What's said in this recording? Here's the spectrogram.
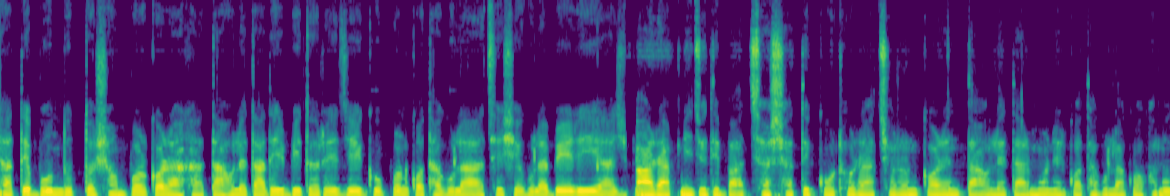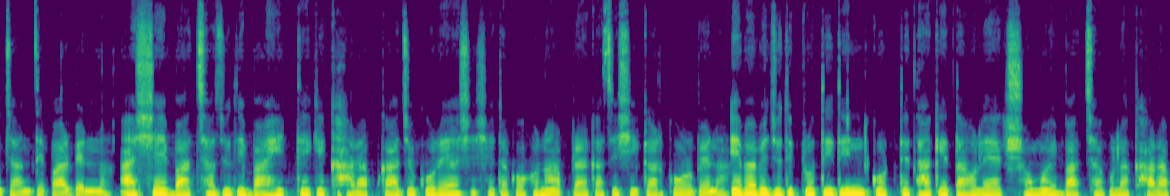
সাথে বন্ধুত্ব সম্পর্ক রাখা, তাহলে তাদের ভিতরে যে গোপন কথাগুলো আছে সেগুলো বেরিয়ে আসবে। আর আপনি যদি বাচ্চার সাথে কঠোর আচরণ করেন, তাহলে তার মনের কথাগুলো কখনো জানতে পারবেন না। আর সেই বাচ্চা যদি বাহির থেকে খারাপ কাজও করে আসে, সেটা কখনো আপনার কাছে স্বীকার করবে না। এভাবে যদি প্রতিদিন করতে থাকে, তাহলে এক সময় বাচ্চাগুলা খারাপ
